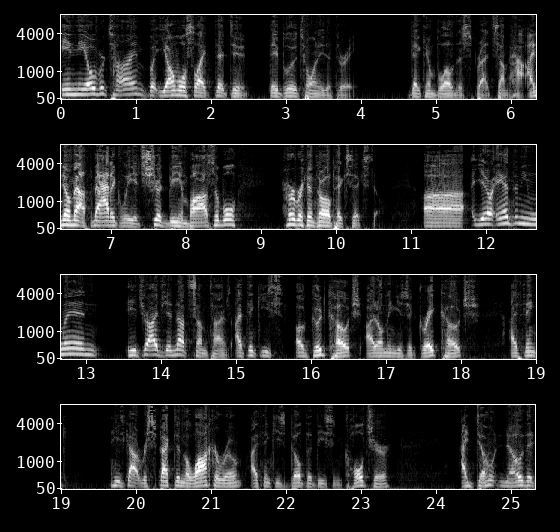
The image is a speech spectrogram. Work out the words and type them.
in the overtime, but you almost like that, dude. They blew twenty to three. They can blow the spread somehow. I know mathematically it should be impossible, Herbert can throw a pick six still. Uh, you know, Anthony Lynn, he drives you nuts sometimes. I think he's a good coach. I don't think he's a great coach. I think he's got respect in the locker room. I think he's built a decent culture. I don't know that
